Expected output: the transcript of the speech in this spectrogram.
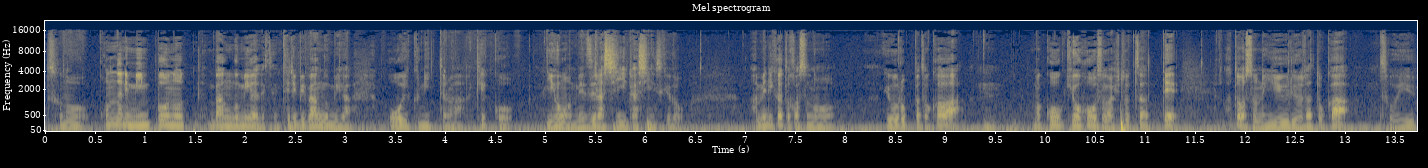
そのこんなに民放の番組がですねテレビ番組が多い国ってのは結構日本は珍しいらしいんですけどアメリカとかそのヨーロッパとかは、うんまあ、公共放送が1つあってあとはその有料だとかそういう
